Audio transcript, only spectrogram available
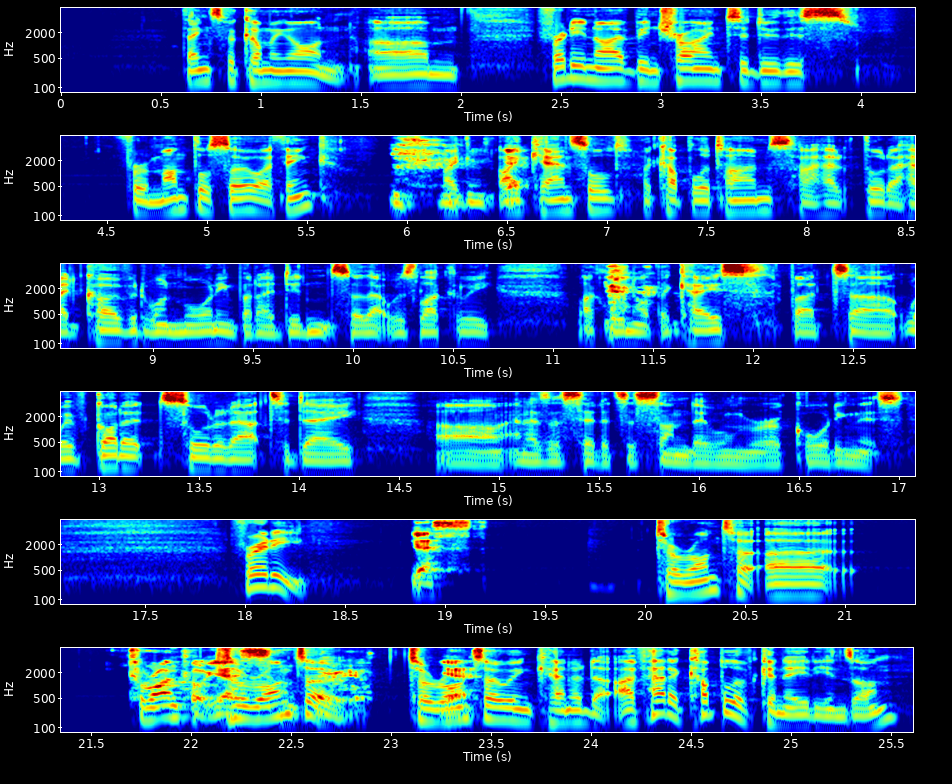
Thanks for coming on. Um, Freddie and I have been trying to do this for a month or so, I think. I. I cancelled a couple of times. I had thought I had COVID one morning, but I didn't, so that was luckily, luckily not the case. But uh, we've got it sorted out today, uh, and as I said, it's a Sunday when we're recording this. Freddie. Yes. Toronto. Uh, Toronto. Yes. Toronto. Toronto yeah. in Canada. I've had a couple of Canadians on.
